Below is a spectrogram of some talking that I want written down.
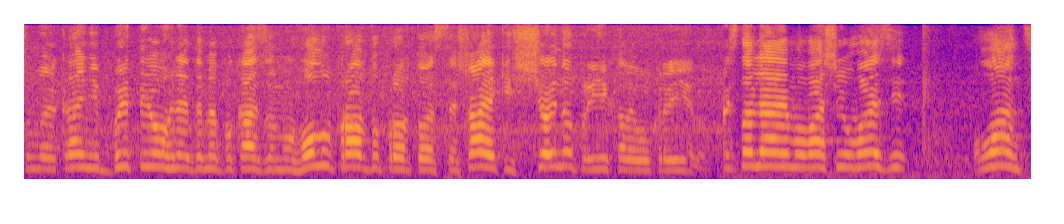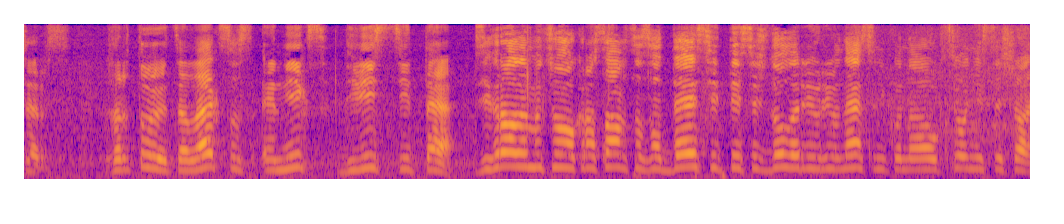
вашому екрані битий огляд, де ми показуємо голу правду про авто США, які щойно приїхали в Україну. Представляємо вашій увазі Lancers. Жартую, це Lexus NX 200T. Зіграли ми цього красавця за 10 тисяч доларів рівнесенько на аукціоні США.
